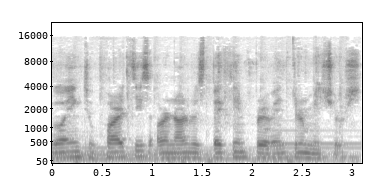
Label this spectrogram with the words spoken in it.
going to parties or not respecting preventive measures.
